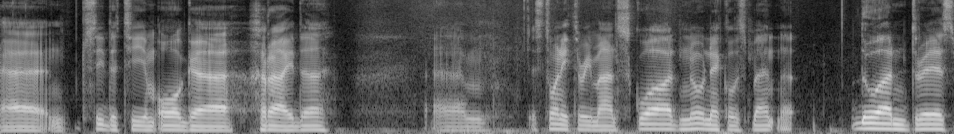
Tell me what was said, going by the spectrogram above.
Uh, see the team Åge Hareide. Um, it's 23 man squad. No Nicklas Bendtner. No Andreas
